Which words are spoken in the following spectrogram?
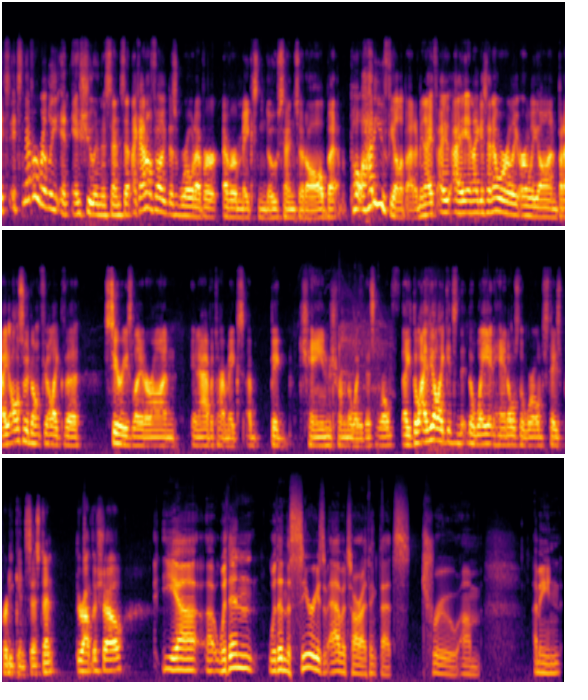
it's it's never really an issue in the sense that like I don't feel like this world ever ever makes no sense at all. But Paul, how do you feel about it? I mean, I, I, I and I guess I know we're really early on, but I also don't feel like the series later on in Avatar makes a big change from the way this world like the I feel like it's the way it handles the world stays pretty consistent throughout the show. Yeah, uh, within within the series of Avatar, I think that's true. Um, I mean,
